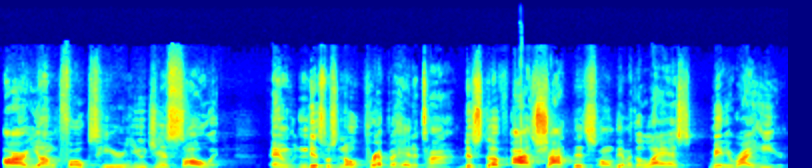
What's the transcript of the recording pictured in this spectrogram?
Our young folks here, and you just saw it, and this was no prep ahead of time. This stuff, I shot this on them at the last minute right here.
